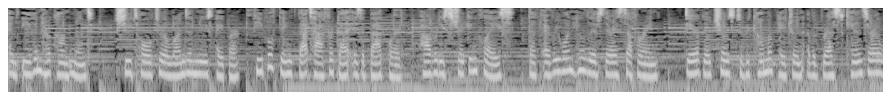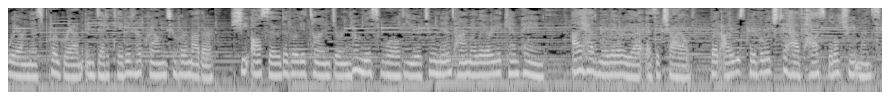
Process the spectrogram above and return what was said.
and even her continent. She told to a London newspaper, People think that Africa is a backward, poverty stricken place, that everyone who lives there is suffering, Darego chose to become a patron of a breast cancer awareness program and dedicated her crown to her mother. She also devoted time during her Miss World year to an anti-malaria campaign. I had malaria as a child, but I was privileged to have hospital treatments.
